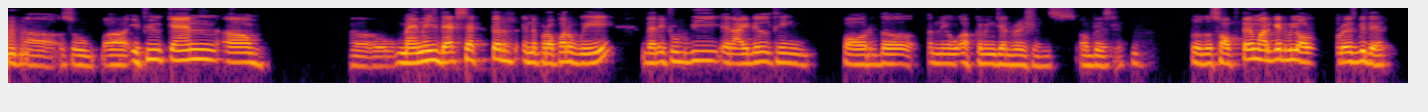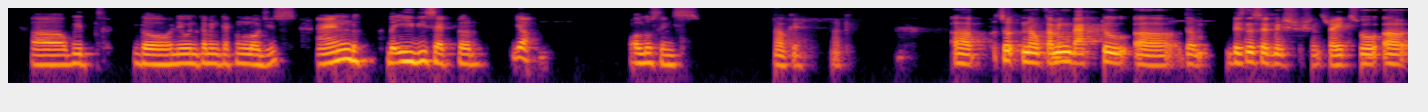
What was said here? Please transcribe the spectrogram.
Mhm. Uh, so, uh, if you can um, uh, manage that sector in a proper way, then it would be an ideal thing for the new upcoming generations, obviously. So the software market will always be there uh, with the new incoming technologies and the EV sector. Yeah, all those things. Okay. Okay. Uh, so now coming back to uh, the business administrations, right? So uh,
